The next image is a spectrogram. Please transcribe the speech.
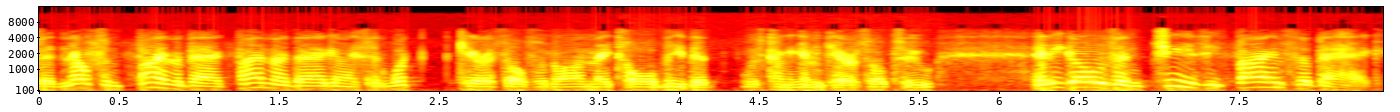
said, Nelson, find the bag, find my bag. And I said, what carousels it on? They told me that was coming in carousel two. And he goes and, geez, he finds the bag.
